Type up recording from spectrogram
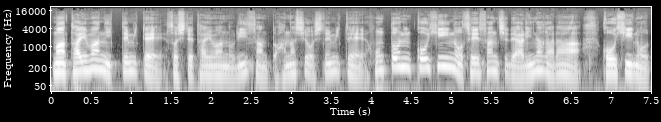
まあ、台湾に行ってみてそして台湾のリーさんと話をしてみて本当にコーヒーの生産地でありながらコーヒーの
